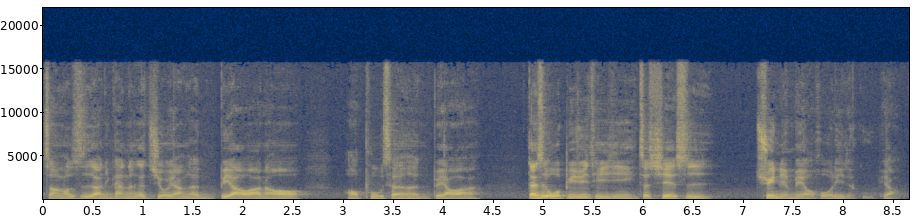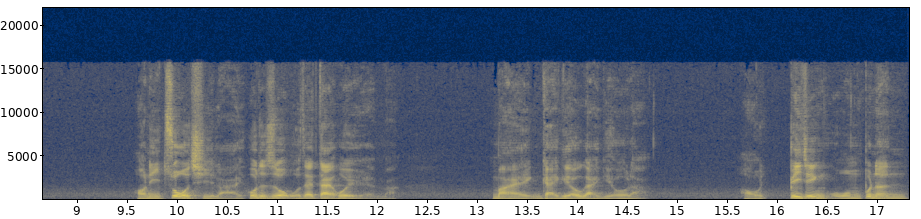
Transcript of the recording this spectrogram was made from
张老师啊，你看那个九阳很彪啊，然后哦普成很彪啊。但是我必须提醒你，这些是去年没有获利的股票。好，你做起来，或者是说我在带会员嘛，买改牛改牛啦。好，毕竟我们不能。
